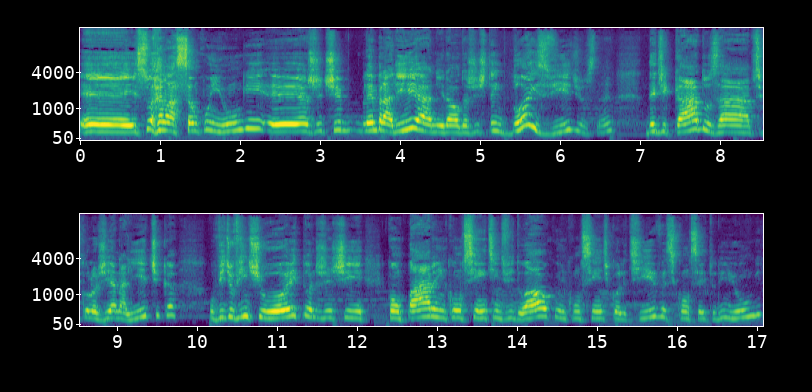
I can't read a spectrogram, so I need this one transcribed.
eh, e sua relação com Jung, eh, a gente lembraria, Niraldo, a gente tem dois vídeos né, dedicados à psicologia analítica o vídeo 28, onde a gente compara o inconsciente individual com o inconsciente coletivo, esse conceito de Jung,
